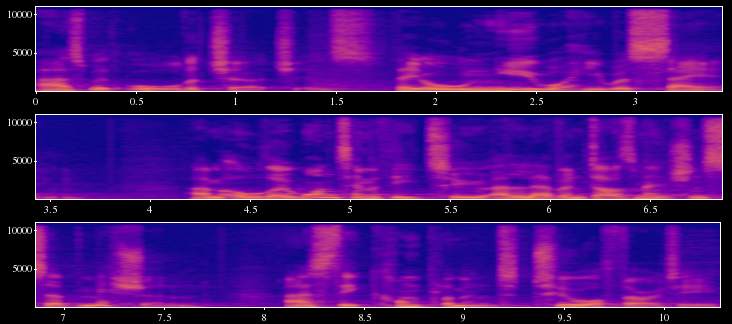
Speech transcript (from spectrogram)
As with all the churches, they all knew what he was saying. Um, although 1 Timothy 2:11 does mention submission as the complement to authority,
